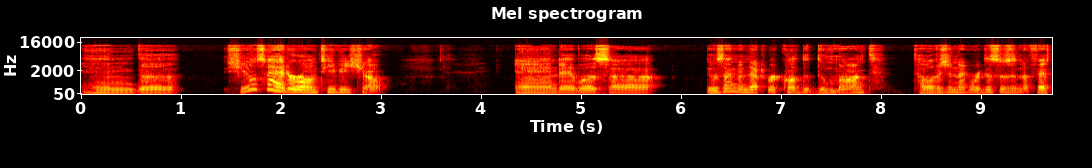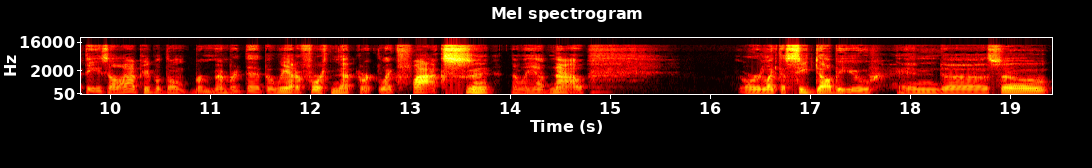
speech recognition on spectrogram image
And uh, she also had her own TV show. And it was uh, it was on a network called the Dumont Television Network. This was in the 50s. A lot of people don't remember that, but we had a fourth network like Fox that we have now or like the CW. And uh, so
